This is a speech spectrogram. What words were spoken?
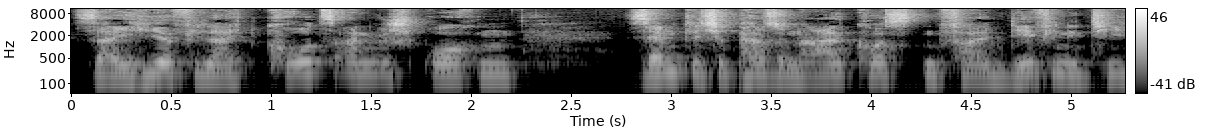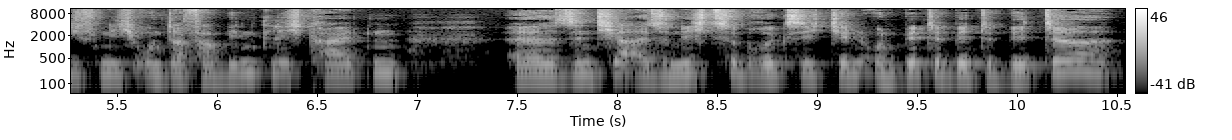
sei hier vielleicht kurz angesprochen. Sämtliche Personalkosten fallen definitiv nicht unter Verbindlichkeiten, äh, sind hier also nicht zu berücksichtigen. Und bitte, bitte, bitte,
